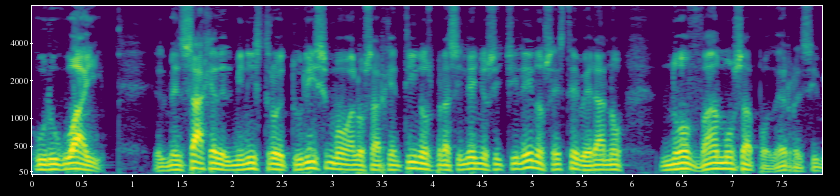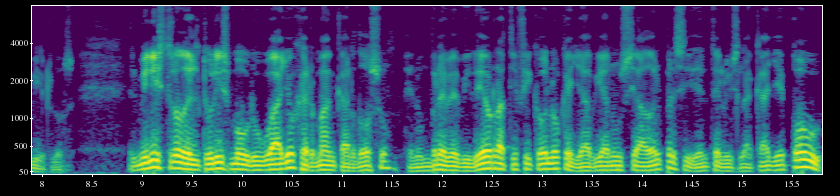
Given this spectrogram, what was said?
Uruguay. El mensaje del ministro de Turismo a los argentinos, brasileños y chilenos este verano no vamos a poder recibirlos. El ministro del Turismo uruguayo, Germán Cardoso, en un breve video ratificó lo que ya había anunciado el presidente Luis Lacalle Pou,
